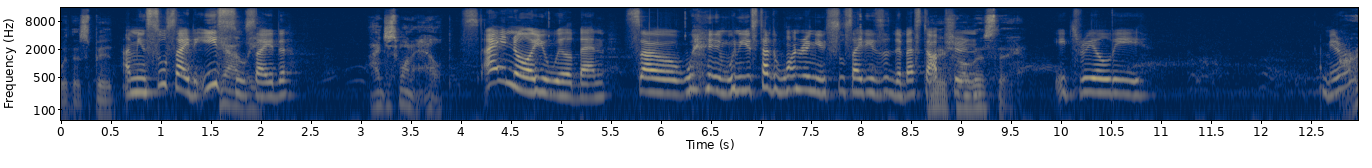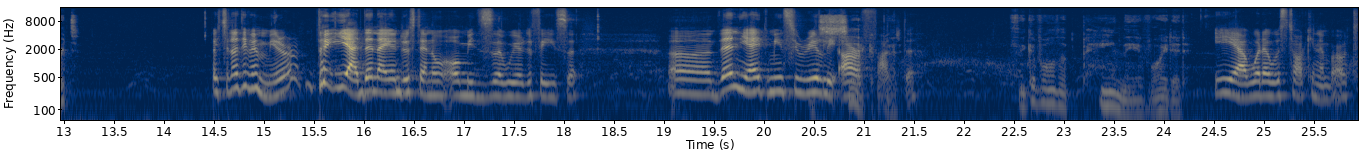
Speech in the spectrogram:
with us, Bit? I mean, suicide is Yeah, Lee. suicide. I just want to help. I know you will, Ben. So when, when you start wondering if suicide isn't the best What do you option, this thing? it really a mirror. Art? It's not even a mirror? yeah, then I understand O- Omid's uh, weird face. Uh, then yeah, it means you really are Sick, fucked. Think of all the pain they avoided. Yeah, what I was talking about.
